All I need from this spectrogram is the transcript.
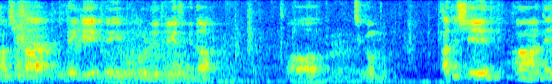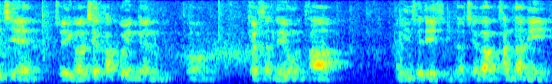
34회기 회의록을 올려드리겠습니다. 어, 지금 받으신 아, 안내지에 저희가 제가 갖고 있는 어, 결산 내용은 다 어, 인쇄되어 있습니다. 제가 간단히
